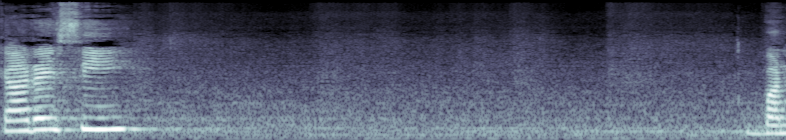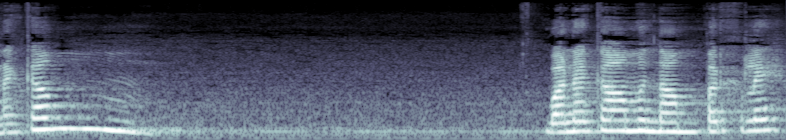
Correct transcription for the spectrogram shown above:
கடைசி வணக்கம். வணக்கம் நண்பர்களே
